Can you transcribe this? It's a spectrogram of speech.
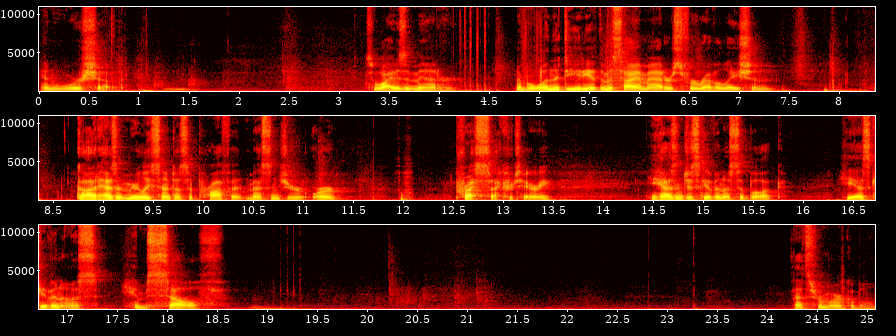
and worship. So, why does it matter? Number one, the deity of the Messiah matters for revelation. God hasn't merely sent us a prophet, messenger, or press secretary. He hasn't just given us a book, He has given us Himself. That's remarkable.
